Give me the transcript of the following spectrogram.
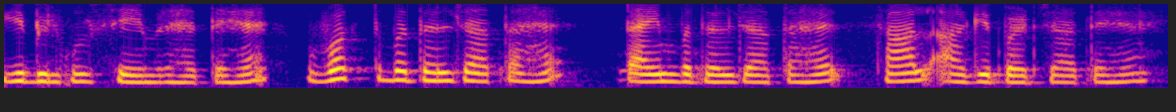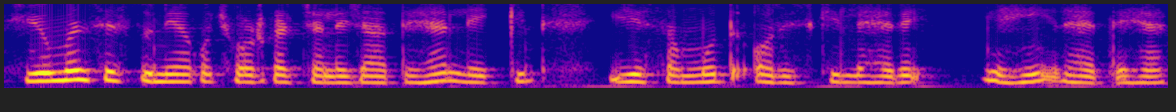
ये बिल्कुल सेम रहते हैं वक्त बदल जाता है टाइम बदल जाता है, साल आगे बढ़ जाते हैं ह्यूमंस इस दुनिया को छोड़कर चले जाते हैं, लेकिन ये समुद्र और इसकी लहरें यहीं रहते हैं।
